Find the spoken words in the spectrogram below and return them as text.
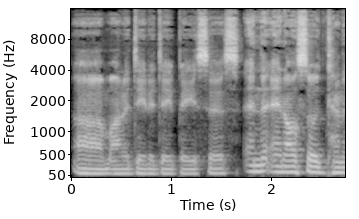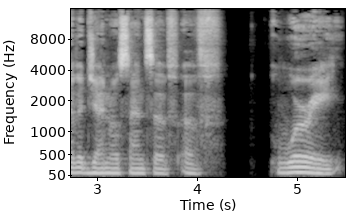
um, on a day to day basis. And, and also kind of a general sense of, of, worry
